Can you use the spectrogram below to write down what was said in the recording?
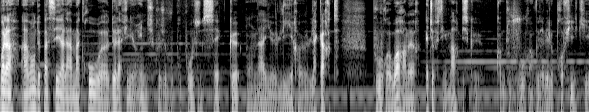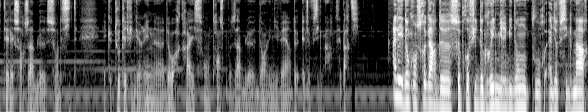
Voilà, avant de passer à la macro euh, de la figurine, ce que je vous propose, c'est qu'on aille lire euh, la carte pour euh, Warhammer Edge of Sigmar, puisque, comme toujours, hein, vous avez le profil qui est téléchargeable sur le site et que toutes les figurines de Warcry sont transposables dans l'univers de Edge of Sigmar. C'est parti. Allez, donc on se regarde ce profil de Gruid Miribidon pour Edge of Sigmar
